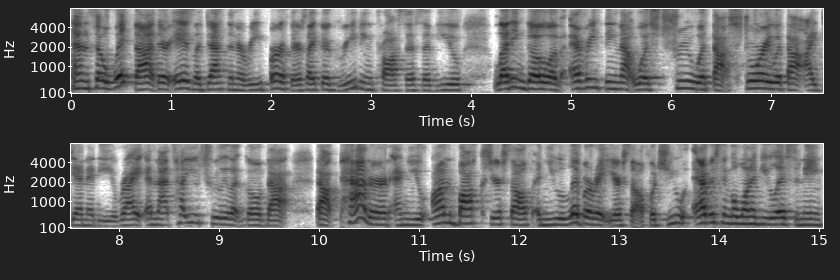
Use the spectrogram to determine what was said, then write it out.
And so, with that, there is a death and a rebirth. There's like a grieving process of you letting go of everything that was true with that story, with that identity, right? And that's how you truly let go of that that pattern, and you unbox yourself and you liberate yourself. Which you, every single one of you listening,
